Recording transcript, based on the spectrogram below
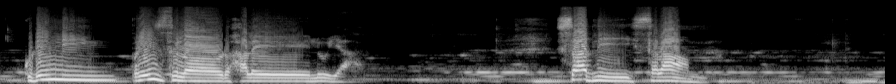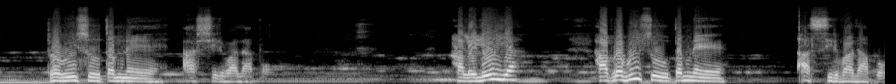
ગુડ ઇવનિંગ પ્રેઝ લોર્ડ હાલે હાલેલુયા સાદની સલામ પ્રભુ ઈસુ તમને આશીર્વાદ આપો. હાલે લોહિયા હા, પ્રભુ ઈસુ તમને આશીર્વાદ આપો.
